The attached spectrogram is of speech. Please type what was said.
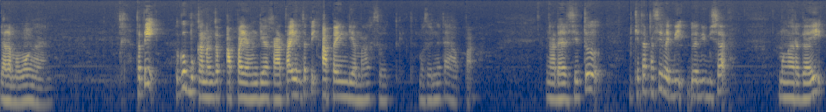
Dalam omongan. Tapi gue bukan nangkep apa yang dia katain tapi apa yang dia maksud gitu. maksudnya teh apa? Nah dari situ kita pasti lebih lebih bisa menghargai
